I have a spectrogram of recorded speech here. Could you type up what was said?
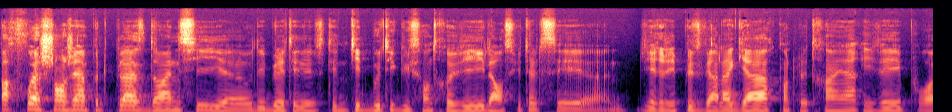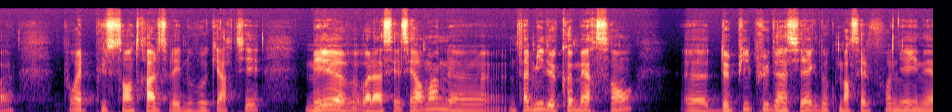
parfois changé un peu de place dans Annecy. Euh, Au début, c'était une petite boutique du centre-ville. Ensuite, elle s'est euh, dirigée plus vers la gare quand le train est arrivé pour, pour être plus centrale sur les nouveaux quartiers. Mais voilà, c'est vraiment une famille de commerçants euh, depuis plus d'un siècle. Donc, Marcel Fournier est né,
